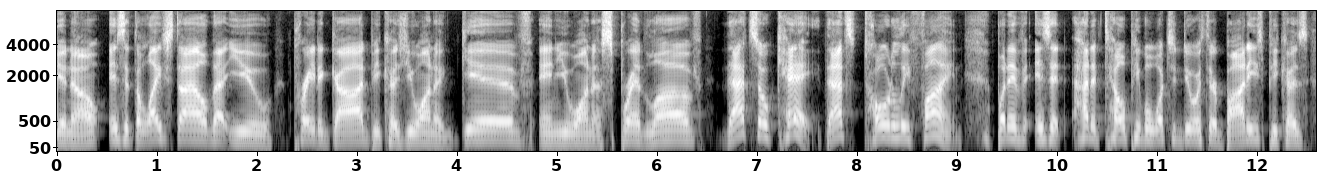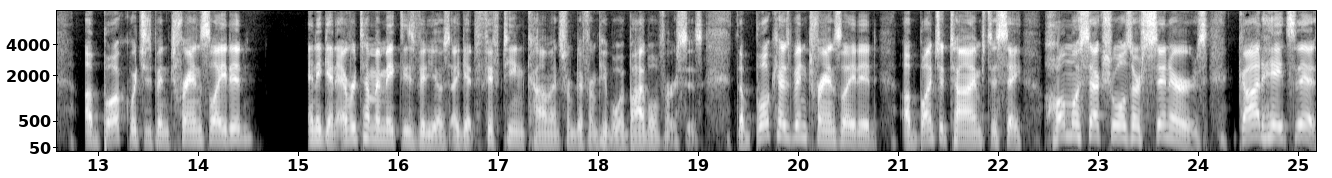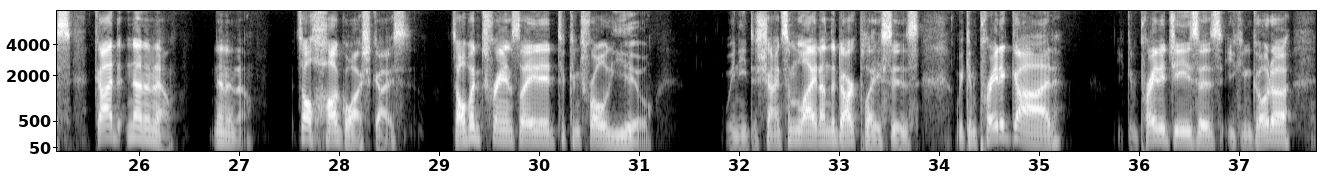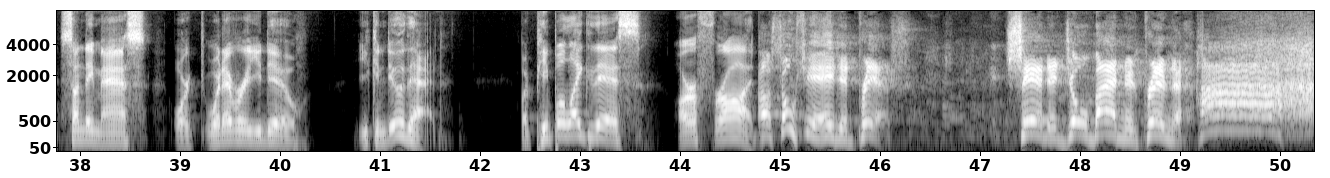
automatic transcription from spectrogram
You know, is it the lifestyle that you pray to God because you want to give and you want to spread love? That's okay. That's totally fine. But if is it how to tell people what to do with their bodies because a book which has been translated and again, every time I make these videos, I get 15 comments from different people with Bible verses. The book has been translated a bunch of times to say homosexuals are sinners. God hates this. God, no, no, no, no, no, no. It's all hogwash, guys. It's all been translated to control you. We need to shine some light on the dark places. We can pray to God. You can pray to Jesus. You can go to Sunday Mass or whatever you do. You can do that. But people like this are a fraud. Associated Press said that Joe Biden is president. Ha!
